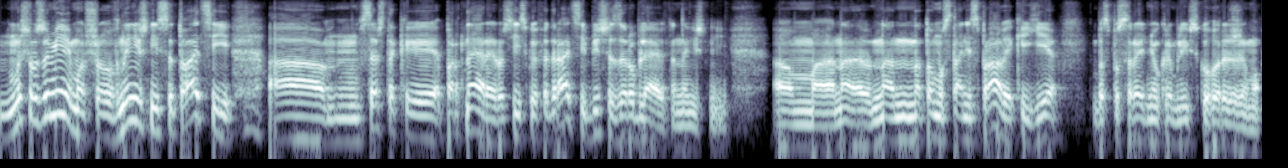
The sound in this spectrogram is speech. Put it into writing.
ми ж розуміємо, що в нинішній ситуації все ж таки партнери Російської Федерації більше заробляють на нинішній ем, на, на, на тому стані справ, який є безпосередньо у кремлівського режиму.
